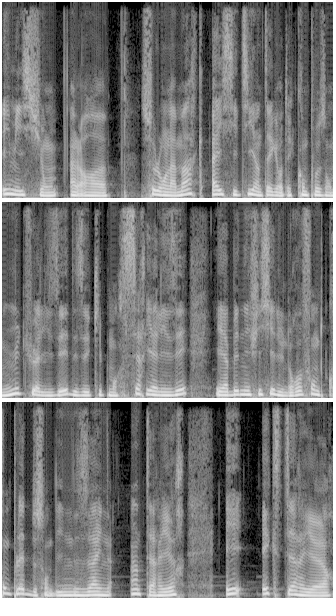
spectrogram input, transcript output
émission. Alors, euh, selon la marque, iCity intègre des composants mutualisés, des équipements sérialisés et a bénéficié d'une refonte complète de son design intérieur et extérieur.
